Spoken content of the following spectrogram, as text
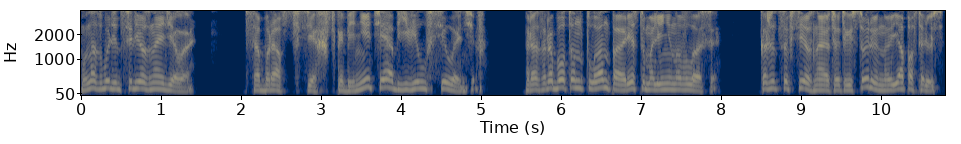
«У нас будет серьезное дело», Собрав всех в кабинете, объявил Силантьев. Разработан план по аресту Малинина в Ласе. Кажется, все знают эту историю, но я повторюсь.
